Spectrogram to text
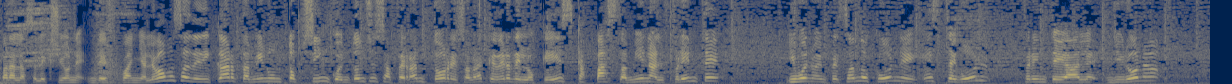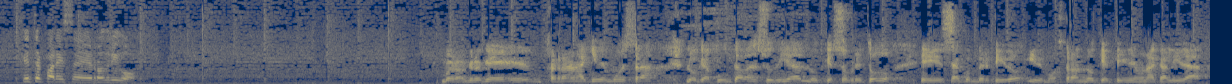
para la selección de España. Le vamos a dedicar también un top 5 entonces a Ferran Torres. Habrá que ver de lo que es capaz también al frente y bueno, empezando con eh, este gol frente al Girona, ¿qué te parece, Rodrigo? Bueno, creo que eh, Ferran aquí demuestra lo que apuntaba en su día, lo que sobre todo eh, se ha convertido y demostrando que tiene una calidad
